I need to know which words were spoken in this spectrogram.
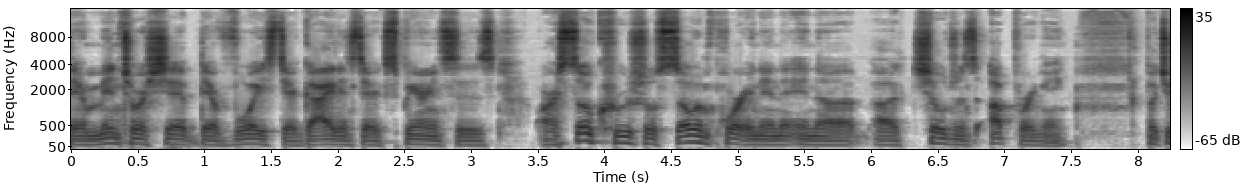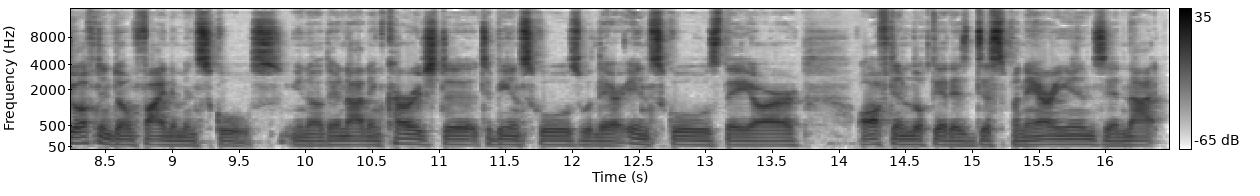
their mentorship, their voice, their guidance, their experiences are so crucial, so important in in a, a children's upbringing but you often don't find them in schools. You know, they're not encouraged to, to be in schools. When they're in schools, they are often looked at as disciplinarians and not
